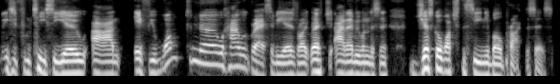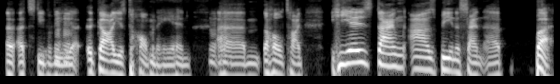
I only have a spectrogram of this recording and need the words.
he's from TCU. And if you want to know how aggressive he is, right, Rich, and everyone listening, just go watch the Senior Bowl practices uh, at Steve Avila. The guy is dominating Mhm. um, the whole time. He is down as being a center, but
